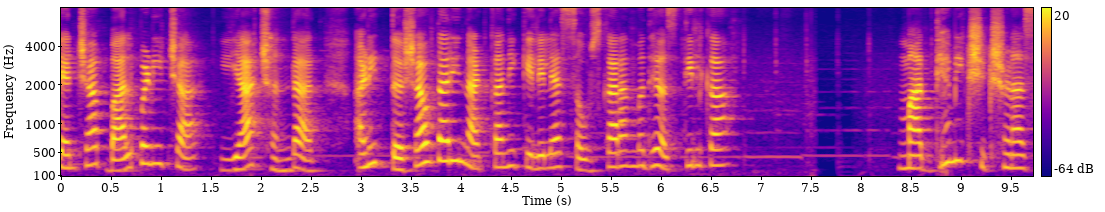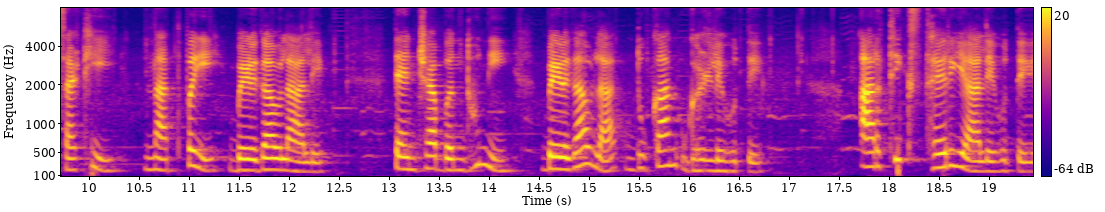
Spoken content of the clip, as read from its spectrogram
त्यांच्या बालपणीच्या या छंदात आणि दशावतारी नाटकांनी केलेल्या संस्कारांमध्ये असतील का? माध्यमिक शिक्षणासाठी नातपई बेळगावला आले. त्यांच्या बंधूंनी बेळगावला दुकान उघडले होते. आर्थिक स्थैर्य आले होते.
